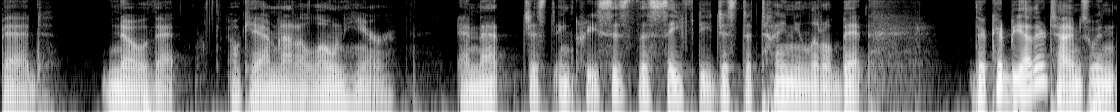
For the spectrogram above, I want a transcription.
bed know that, okay, I'm not alone here. And that just increases the safety just a tiny little bit. There could be other times when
